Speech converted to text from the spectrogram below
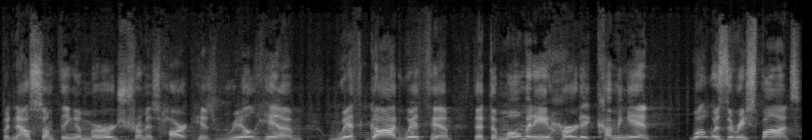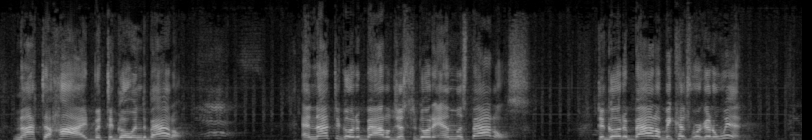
But now something emerged from his heart, his real him with God with him, that the moment he heard it coming in, what was the response? Not to hide, but to go into battle. Yes. And not to go to battle just to go to endless battles. To go to battle because we're going to win. Amen.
